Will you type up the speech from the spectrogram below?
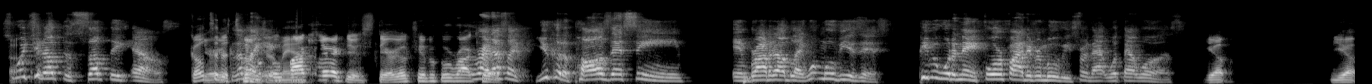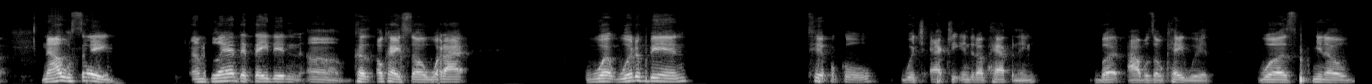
Switch it up to something else. Go to the Because I'm like, Stereotypical man. rock characters, stereotypical rock Right. characters. That's like you could have paused that scene and brought it up. Like, what movie is this? People would have named four or five different movies for that. What that was. Yep. Yep. Now I will say, I'm glad that they didn't um because okay, so what I what would have been typical, which actually ended up happening, but I was okay with, was you know,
